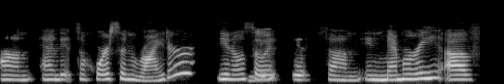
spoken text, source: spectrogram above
Um, and it's a horse and rider, you know, so hmm it it's um in memory of,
